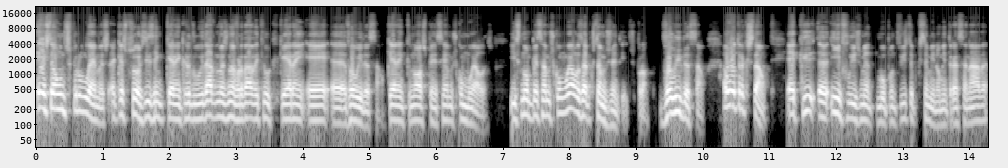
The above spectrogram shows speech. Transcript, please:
este é um dos problemas, é que as pessoas dizem que querem credibilidade, mas na verdade aquilo que querem é a validação. Querem que nós pensemos como elas. E se não pensamos como elas é porque estamos vendidos. Pronto. Validação. A outra questão é que, uh, infelizmente, do meu ponto de vista, porque isso a mim não me interessa nada,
